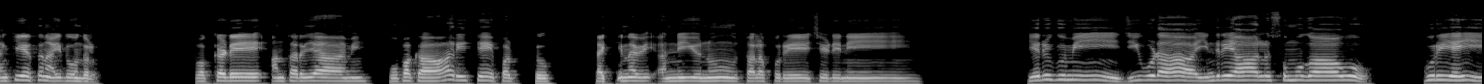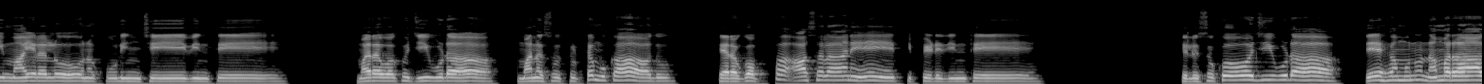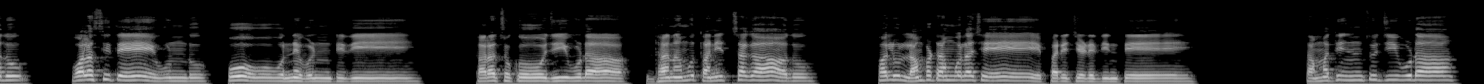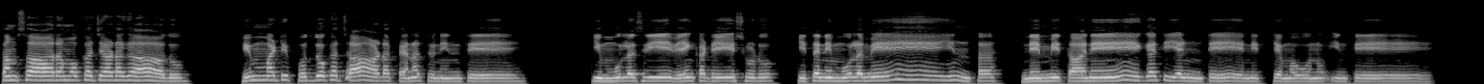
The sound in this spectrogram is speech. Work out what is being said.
సంకీర్తన ఐదు వందలు. ఒక్కడే అంతర్యామి ఉపకారితే పట్టు తక్కినవి అన్నియును తలపు రేచెడిని. ఎరుగుమి జీవుడా ఇంద్రియాలు సుమ్ముగావు గురి అయి మాయలలోన కూడించే వింతే. మరవకు జీవుడా మనసు చుట్టము కాదు తెరగొప్ప ఆశలానే తిప్పెడిదింతే తెలుసుకో జీవుడా దేహమును నమరాదు వలసితే ఉండు పోవు వంటిది. తరచుకో జీవుడా ధనము తనిచ్చగాదు పలు లంపటములచే పరిచెడిదింతే సమ్మతించు జీవుడా సంసారమొక చెడగాదు పిమ్మటి పొద్దుక చాడ పెనచునింతే ఇమ్ముల శ్రీ వెంకటేశుడు ఇతని మూలమే ఇంత. నెమ్మి తానే గతి అంటే నిత్యమవును ఇంతే.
